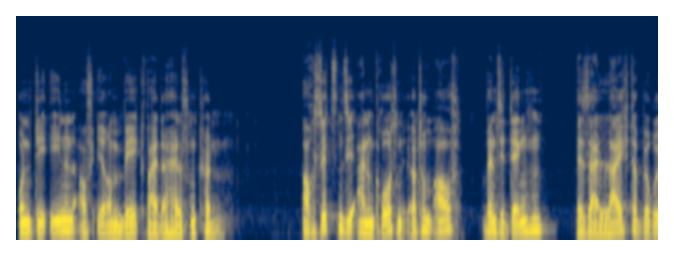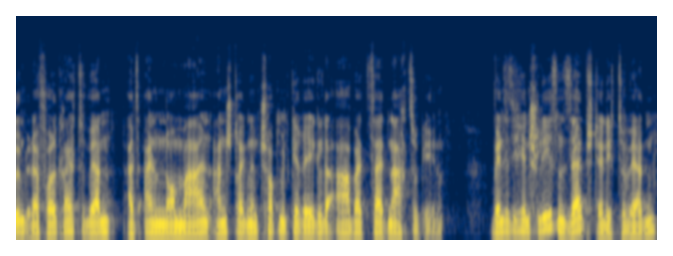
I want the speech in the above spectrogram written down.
und die Ihnen auf Ihrem Weg weiterhelfen können. Auch sitzen Sie einem großen Irrtum auf, wenn Sie denken, es sei leichter berühmt und erfolgreich zu werden, als einem normalen, anstrengenden Job mit geregelter Arbeitszeit nachzugehen. Wenn Sie sich entschließen, selbstständig zu werden,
